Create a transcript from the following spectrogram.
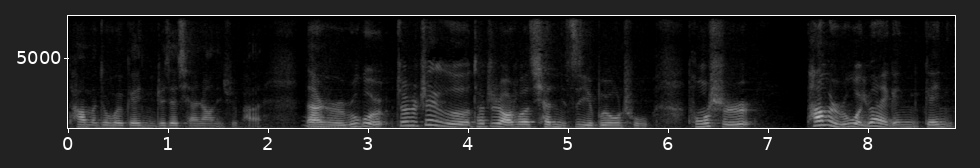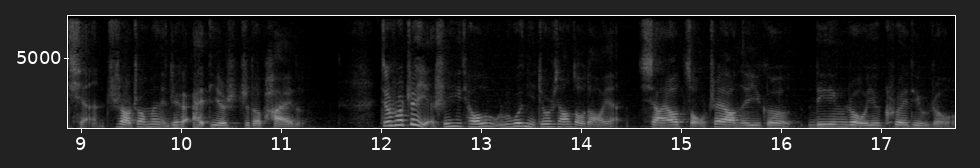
他们就会给你这些钱让你去拍。但是如果就是这个，他至少说钱你自己不用出，同时他们如果愿意给你给你钱，至少证明你这个 idea 是值得拍的。就是说这也是一条路。如果你就是想走导演，想要走这样的一个 leading role，一个 creative role。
